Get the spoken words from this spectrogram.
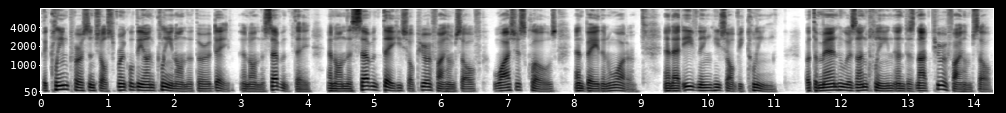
The clean person shall sprinkle the unclean on the third day, and on the seventh day, and on the seventh day he shall purify himself, wash his clothes, and bathe in water. And at evening he shall be clean. But the man who is unclean and does not purify himself,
